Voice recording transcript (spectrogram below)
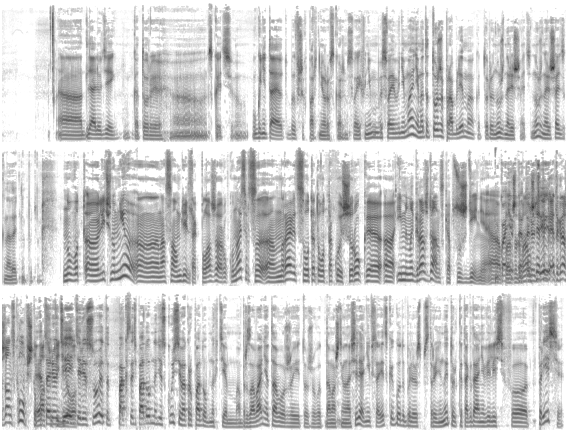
для людей, которые, э, так сказать, угнетают бывших партнеров, скажем, своих, своим вниманием, это тоже проблема, которую нужно решать. Нужно решать законодательным путем. Ну вот э, лично мне, э, на самом деле, так положа руку на сердце, э, нравится вот это вот такое широкое именно гражданское обсуждение. Ну, конечно, потому это что людей, это, это гражданское общество, это по сути людей дела. интересует. Кстати, подобные дискуссии вокруг подобных тем, образования того же и тоже вот домашнего насилия, они в советские годы были распространены, только тогда они велись в прессе,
